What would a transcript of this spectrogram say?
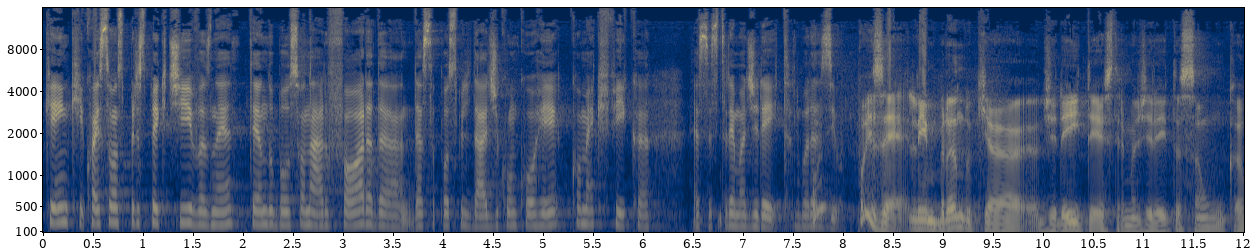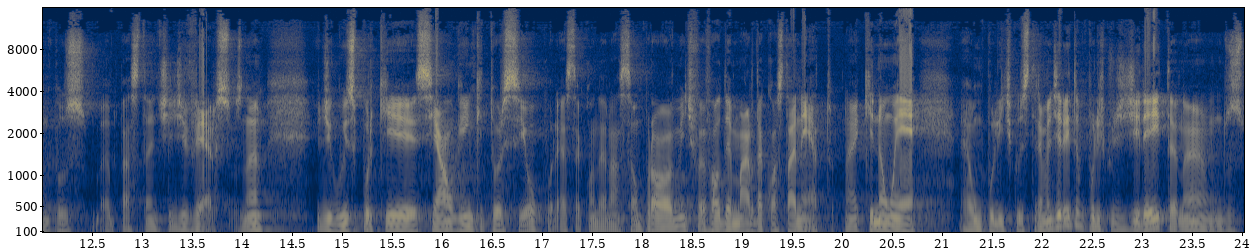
Quem, que, quais são as perspectivas, né, tendo o Bolsonaro fora da, dessa possibilidade de concorrer? Como é que fica essa extrema-direita no Brasil. Pois é, lembrando que a direita e a extrema-direita são campos bastante diversos. Né? Eu digo isso porque se há alguém que torceu por essa condenação, provavelmente foi Valdemar da Costa Neto, né? que não é, é um político de extrema-direita, é um político de direita, né? um dos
